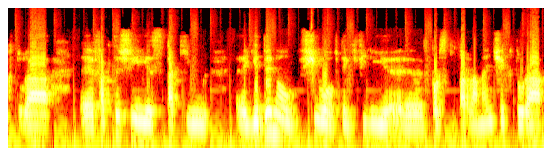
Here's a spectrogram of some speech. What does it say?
która faktycznie jest takim jedyną siłą w tej chwili w polskim parlamencie, która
